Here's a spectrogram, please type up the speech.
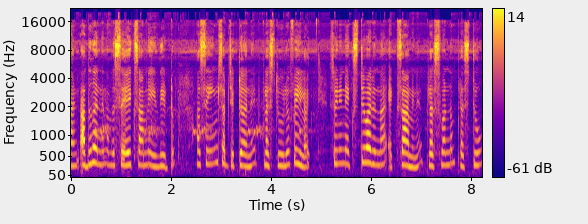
ആൻഡ് അത് തന്നെ നമ്മൾ സേ എക്സാമിന് എഴുതിയിട്ടും ആ സെയിം സബ്ജക്റ്റ് തന്നെ പ്ലസ് ടുവിലും ഫെയിലായി സോ ഇനി നെക്സ്റ്റ് വരുന്ന എക്സാമിന് പ്ലസ് വണ്ണും പ്ലസ് ടുവും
